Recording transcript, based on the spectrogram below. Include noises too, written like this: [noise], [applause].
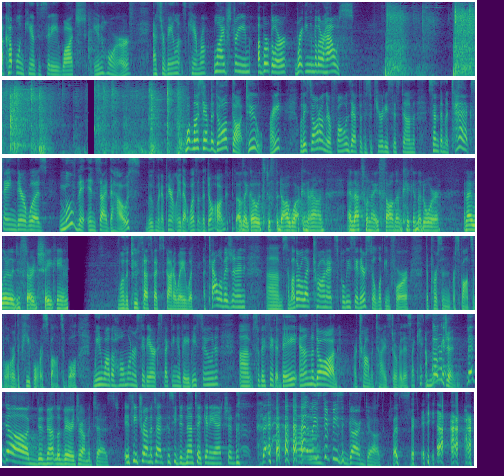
A couple in Kansas City watched in horror as surveillance camera live stream a burglar breaking into their house. What must have the dog thought too, right? Well, they saw it on their phones after the security system sent them a text saying there was movement inside the house. Movement apparently that wasn't the dog. I was like, oh, it's just the dog walking around. And that's when I saw them kicking the door. And I literally just started shaking. Well, the two suspects got away with a television, um, some other electronics. Police say they're still looking for the person responsible or the people responsible. Meanwhile, the homeowners say they are expecting a baby soon. Um, so they say that they and the dog are traumatized over this. I can't imagine. Okay. That dog did not look very traumatized. Is he traumatized because he did not take any action? [laughs] [laughs] At least if he's a guard dog, let's say. [laughs]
